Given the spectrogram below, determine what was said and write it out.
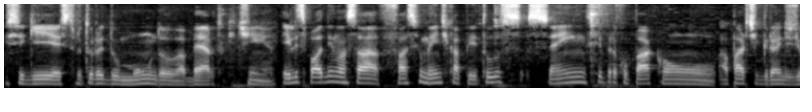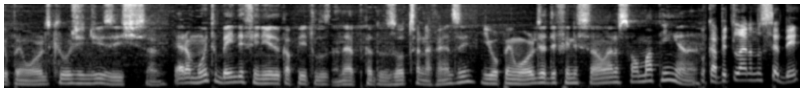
E seguir a estrutura do mundo aberto que tinha, eles podem lançar facilmente capítulos sem se preocupar com a parte grande de Open World que hoje em dia existe, sabe? Era muito bem definido capítulos na época dos outros Final Fantasy, e Open World a definição era só um mapinha, né? O capítulo era no CD.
